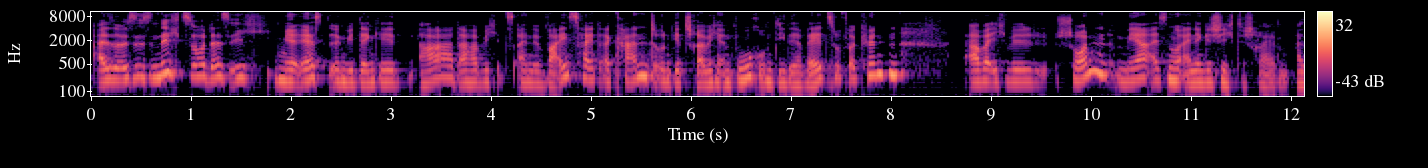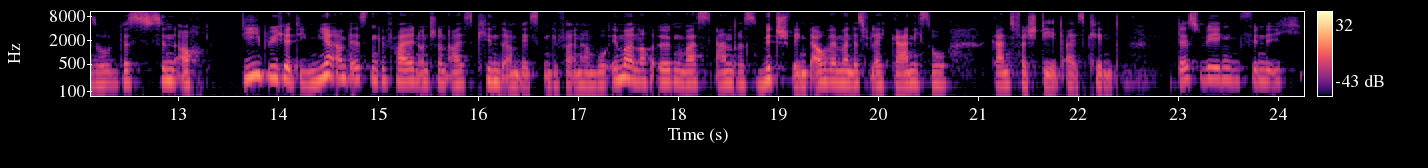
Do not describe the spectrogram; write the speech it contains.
Also es ist nicht so, dass ich mir erst irgendwie denke, ah, da habe ich jetzt eine Weisheit erkannt und jetzt schreibe ich ein Buch, um die der Welt zu verkünden. Aber ich will schon mehr als nur eine Geschichte schreiben. Also das sind auch die Bücher, die mir am besten gefallen und schon als Kind am besten gefallen haben, wo immer noch irgendwas anderes mitschwingt, auch wenn man das vielleicht gar nicht so ganz versteht als Kind. Deswegen finde ich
